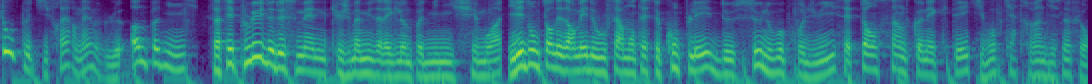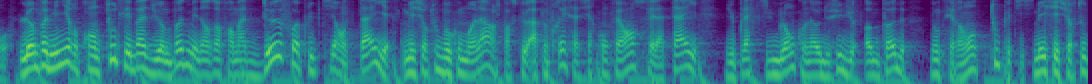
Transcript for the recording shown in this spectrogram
tout petit frère même, le HomePod mini. Ça fait plus de deux semaines que je m'amuse avec le HomePod mini chez moi. Il est donc temps désormais de vous faire mon test complet de ce nouveau produit, cette enceinte connectée qui vaut 99 euros. Le HomePod mini reprend toutes les bases du HomePod, mais dans un format deux fois plus petit en taille, mais surtout beaucoup moins large, parce que à peu près sa circonférence fait la taille du plastique blanc qu'on a au-dessus du HomePod, donc c'est vraiment tout petit. Mais c'est surtout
